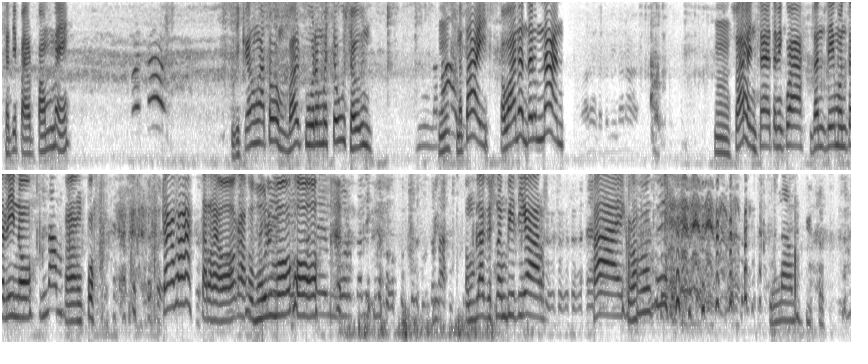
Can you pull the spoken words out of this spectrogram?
Sa ti power pump eh. Hindi ka nga to, bahal kurang mas tausan. Hmm, natay, kawanan, dalumnan. Hmm, saan, sa tani kwa, Dante Montalino. Nam! Ang po. Taka ba? Tara, oh, kakabulin mo ako. Mortalino. Ang vloggers ng BTR. Hi, kumamati. Nam.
